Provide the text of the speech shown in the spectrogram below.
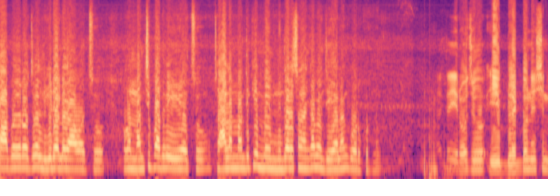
కాబోయే రోజుల్లో లీడర్లు కావచ్చు ఒక మంచి పదవి ఇవ్వచ్చు చాలా మందికి మేము నిదర్శనంగా మేము చేయాలని కోరుకుంటున్నాం. అయితే ఈరోజు ఈ బ్లడ్ డొనేషన్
